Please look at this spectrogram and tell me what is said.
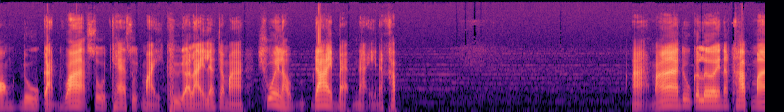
องดูกันว่าสูตรแคร์สูตรใหม่คืออะไรแล้วจะมาช่วยเราได้แบบไหนนะครับอ่ามาดูกันเลยนะครับ มา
